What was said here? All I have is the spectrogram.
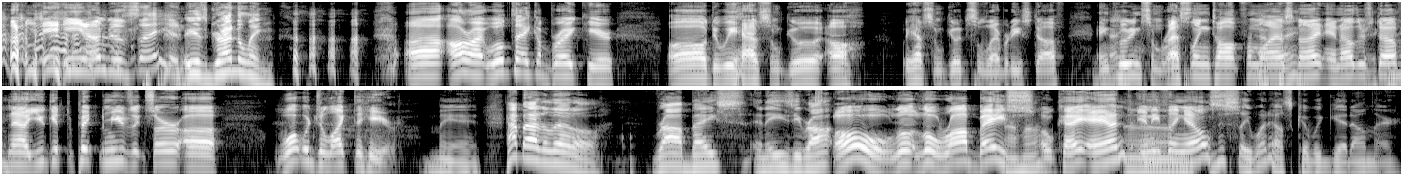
I mean, I'm just saying. He's grundling. Uh, all right, we'll take a break here. Oh, do we have some good? Oh, we have some good celebrity stuff, including some wrestling talk from last night and other stuff. Now you get to pick the music, sir. Uh, what would you like to hear? Man, how about a little Rob Base and E-Z Rock? Oh, little, little Rob Base. Uh-huh. Okay, and anything Um, else? Let's see. What else could we get on there?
